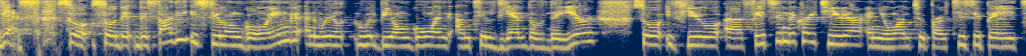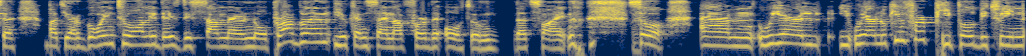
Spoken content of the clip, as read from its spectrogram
Yes. So so the, the study is still ongoing and will will be ongoing until the end of the year. So if you uh, fit in the criteria and you want to participate, but you are going to holidays this summer, no problem. You can sign up for the autumn. That's fine. so um, we are we are looking for people between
